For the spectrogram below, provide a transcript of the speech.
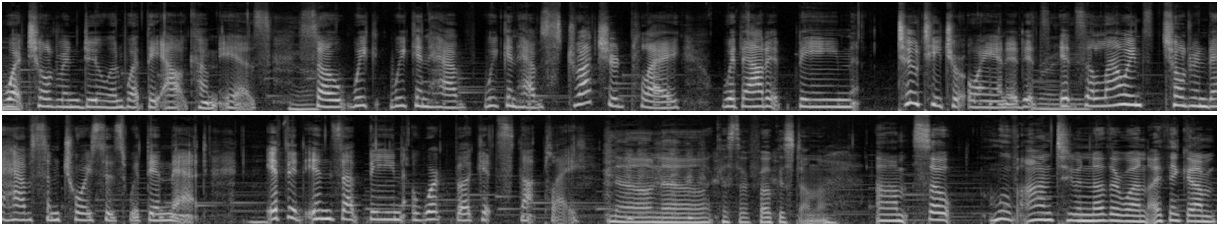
what children do and what the outcome is. So we we can have we can have structured play without it being too teacher oriented. It's it's allowing children to have some choices within that. If it ends up being a workbook, it's not play. no, no, because they're focused on them. Um, so move on to another one. I think um,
